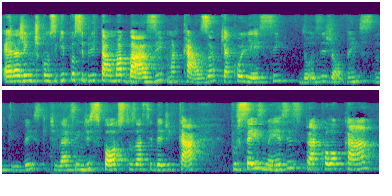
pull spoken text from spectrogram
era a gente conseguir possibilitar uma base, uma casa que acolhesse 12 jovens incríveis que tivessem dispostos a se dedicar por seis meses para colocar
